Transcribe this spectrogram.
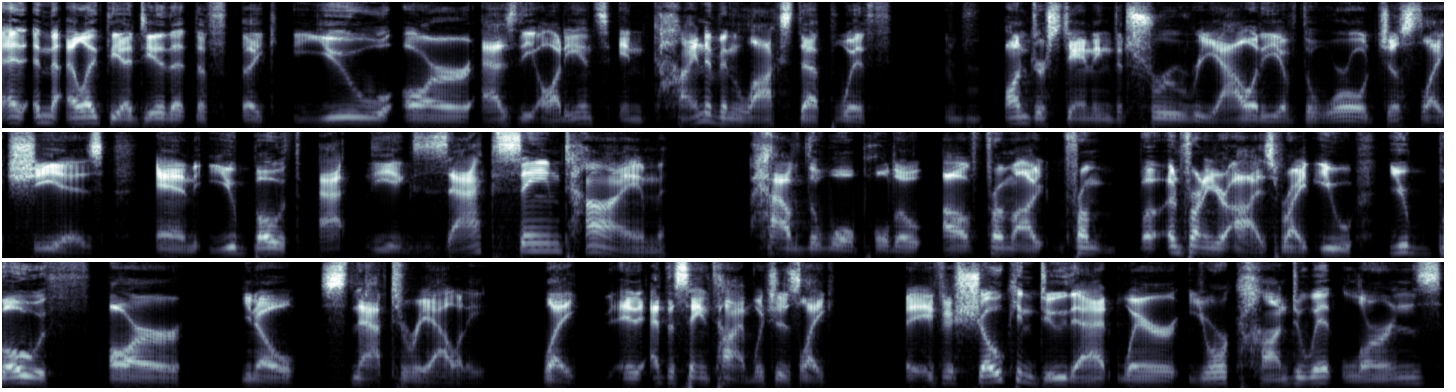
and, and I like the idea that the like you are as the audience in kind of in lockstep with understanding the true reality of the world just like she is and you both at the exact same time have the wool pulled out uh, from uh, from uh, in front of your eyes right? You you both are you know snapped to reality. Like at the same time which is like if a show can do that where your conduit learns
